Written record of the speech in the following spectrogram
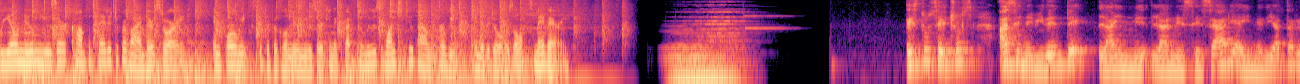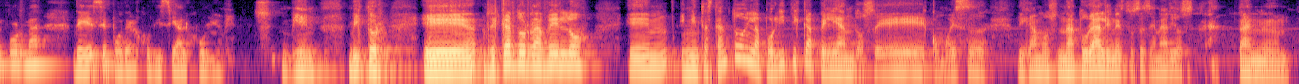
Real Noom user compensated to provide their story. In four weeks, the typical Noom user can expect to lose one to two pounds per week. Individual results may vary. Estos hechos hacen evidente la, la necesaria e inmediata reforma de ese poder judicial, Julio. Bien, Víctor. Eh, Ricardo Ravelo, em, y mientras tanto en la política peleándose, como es, digamos, natural en estos escenarios tan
